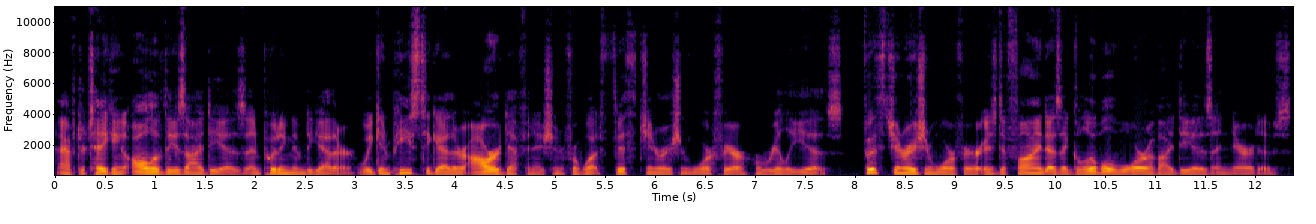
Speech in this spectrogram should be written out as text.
after taking all of these ideas and putting them together, we can piece together our definition for what fifth generation warfare really is. Fifth generation warfare is defined as a global war of ideas and narratives.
